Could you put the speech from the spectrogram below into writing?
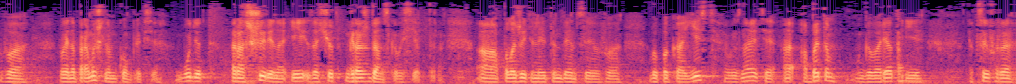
в военно-промышленном комплексе будет расширена и за счет гражданского сектора. А положительные тенденции в ВПК есть, вы знаете, а об этом говорят и цифры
